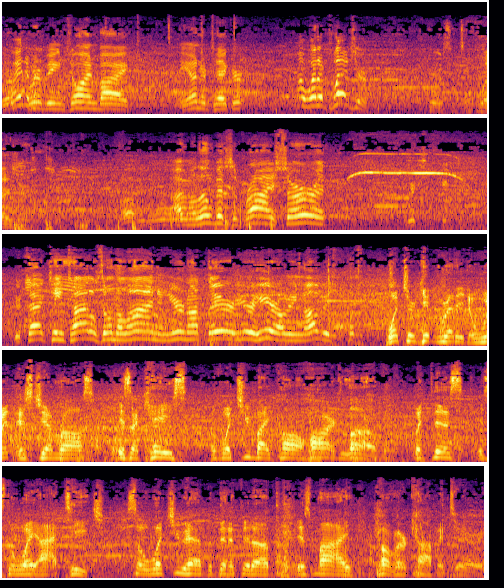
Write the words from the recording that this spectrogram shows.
we're, wait a we're being joined by The Undertaker. Oh, what a pleasure. Of course, it's a pleasure. I'm a little bit surprised, sir, at your, your tag team title's on the line and you're not there, you're here. I mean, obviously. What you're getting ready to witness, Jim Ross, is a case of what you might call hard love. But this is the way I teach. So what you have the benefit of is my color commentary.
